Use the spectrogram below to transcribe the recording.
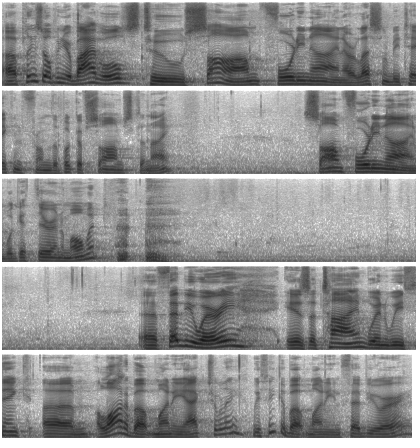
Uh, please open your Bibles to Psalm 49. Our lesson will be taken from the book of Psalms tonight. Psalm 49, we'll get there in a moment. uh, February is a time when we think um, a lot about money actually. We think about money in February.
